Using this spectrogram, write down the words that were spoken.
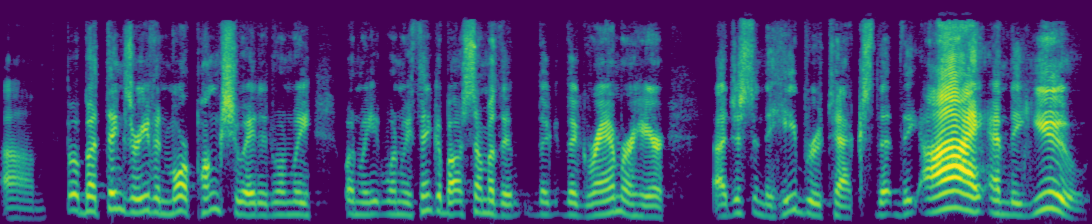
Um, but, but things are even more punctuated when we, when we, when we think about some of the, the, the grammar here, uh, just in the Hebrew text. That the I and the you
